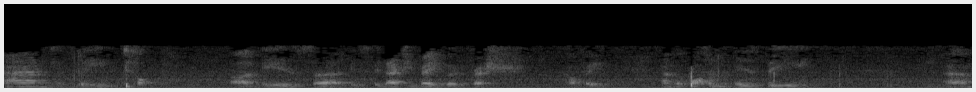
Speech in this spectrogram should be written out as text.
and the top uh, is, uh, is is actually very good fresh coffee, and the bottom is the um,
